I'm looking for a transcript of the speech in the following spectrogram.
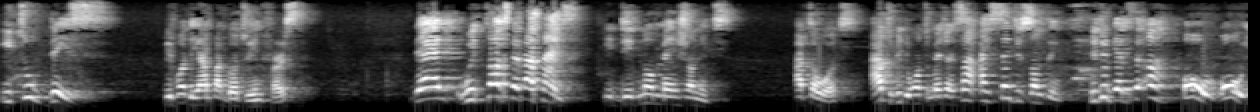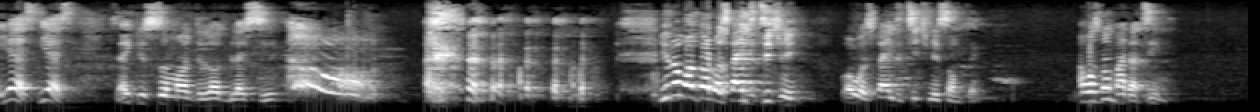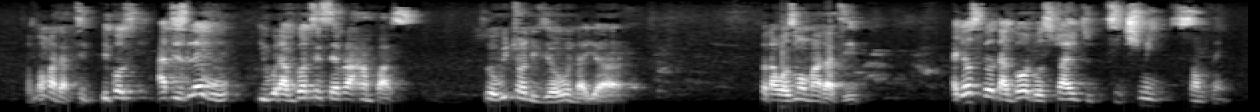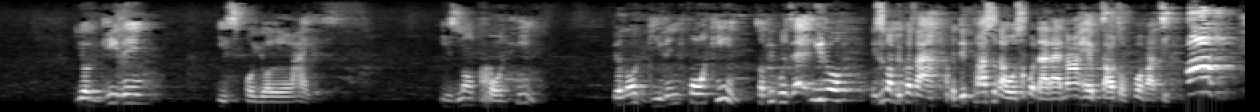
It took days before the hamper got to him first. Then we talked several times. He did not mention it afterwards, I had to be the one to mention, sir, I sent you something. Did you get it? Oh, oh, oh, yes, yes. Thank you so much. The Lord bless you. you know what God was trying to teach me? God was trying to teach me something. I was not mad at him. I was not mad at him because at his level, he would have gotten several ampers. So which one is your own that you are? But I was not mad at him. I just felt that God was trying to teach me something. Your giving is for your life. It's not for Him. You're not giving for Him. Some people say, you know, it's not because I, the pastor that was poor that I now helped out of poverty. Ah!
